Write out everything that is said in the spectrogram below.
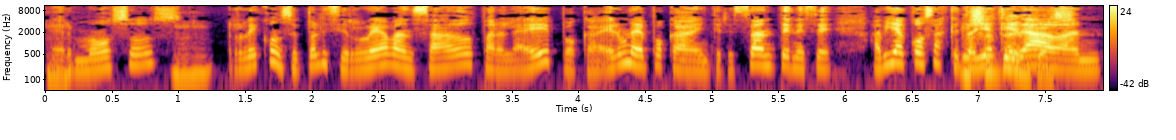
hermosos, Ujú. re conceptuales y re avanzados para la época. Era una época interesante en ese... Había cosas que Los todavía 70s. quedaban.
